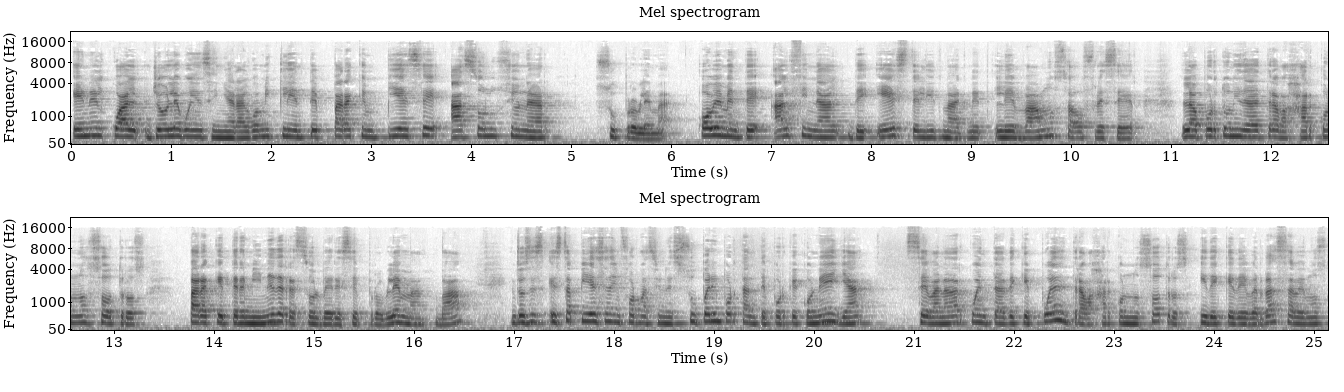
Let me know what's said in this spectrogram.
en el cual yo le voy a enseñar algo a mi cliente para que empiece a solucionar su problema. Obviamente al final de este lead magnet le vamos a ofrecer la oportunidad de trabajar con nosotros para que termine de resolver ese problema, ¿va? Entonces esta pieza de información es súper importante porque con ella se van a dar cuenta de que pueden trabajar con nosotros y de que de verdad sabemos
